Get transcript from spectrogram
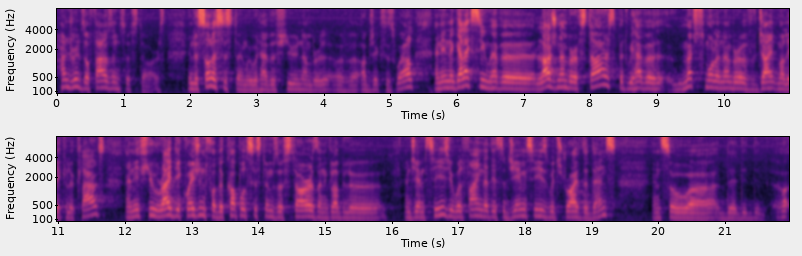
hundreds or thousands of stars. In the solar system, we would have a few number of uh, objects as well. And in the galaxy, we have a large number of stars, but we have a much smaller number of giant molecular clouds. And if you write the equation for the coupled systems of stars and globular and GMCs, you will find that it's the GMCs which drive the dense. And so, uh, the, the, the, uh,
